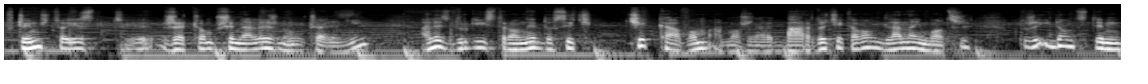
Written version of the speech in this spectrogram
w czymś, co jest e, rzeczą przynależną uczelni, ale z drugiej strony dosyć ciekawą, a może nawet bardzo ciekawą dla najmłodszych, którzy idąc tym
